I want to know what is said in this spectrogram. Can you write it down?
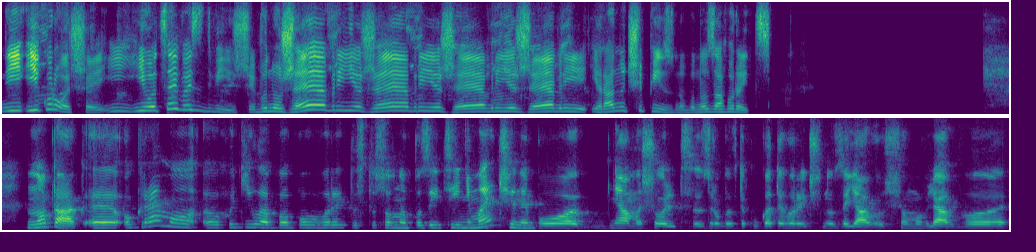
І, і коротше, і, і оцей весь двіж. Воно жевріє, жевріє, жевріє, жевріє, і рано чи пізно воно загориться. Ну так, е, окремо е, хотіла б поговорити стосовно позиції Німеччини, бо днями Шольц зробив таку категоричну заяву, що мовляв. е,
